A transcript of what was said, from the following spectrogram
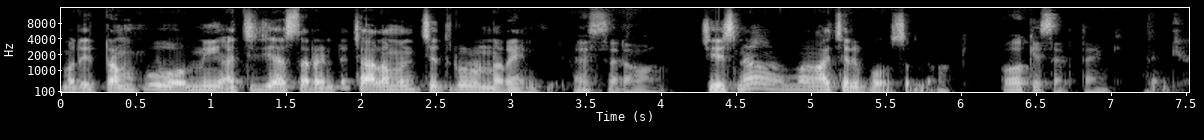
మరి ట్రంప్ని హత్య చేస్తారంటే చాలామంది శత్రువులు ఉన్నారు ఆయనకి. ఎస్ సార్ అవును. చేసినా మా ఆశ్చర్యపోవసరం okay sir thank you thank you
